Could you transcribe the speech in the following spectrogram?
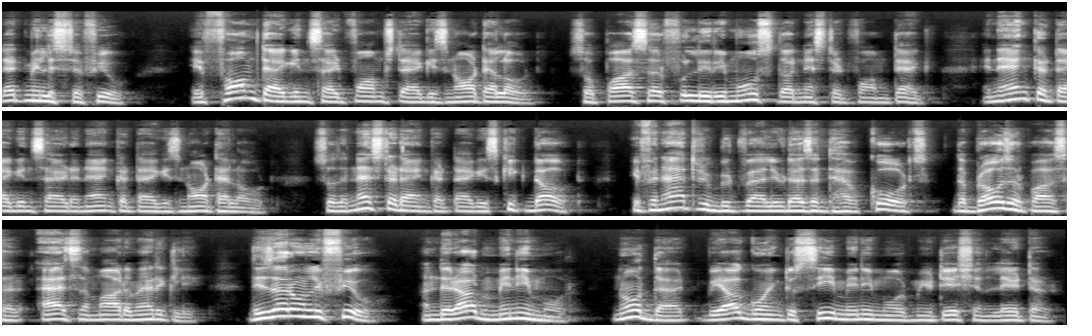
Let me list a few. A form tag inside forms tag is not allowed, so parser fully removes the nested form tag. An anchor tag inside an anchor tag is not allowed, so the nested anchor tag is kicked out. If an attribute value doesn't have quotes, the browser parser adds them automatically. These are only few, and there are many more. Note that we are going to see many more mutation later.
